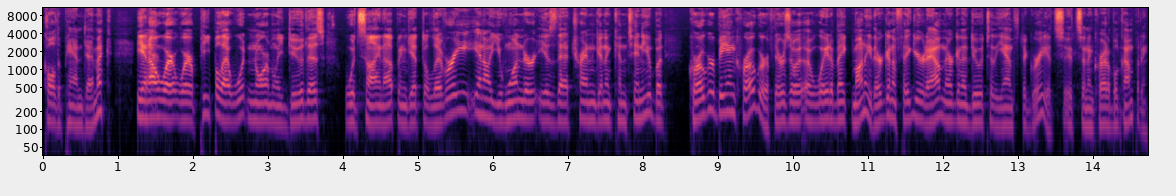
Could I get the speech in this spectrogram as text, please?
called a pandemic, you know, where, where people that wouldn't normally do this would sign up and get delivery. You know, you wonder, is that trend going to continue? But Kroger being Kroger, if there's a, a way to make money, they're going to figure it out and they're going to do it to the nth degree. It's it's an incredible company.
